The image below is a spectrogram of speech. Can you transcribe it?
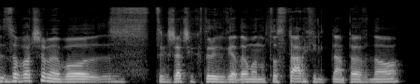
zobaczymy, bo z tych rzeczy, których wiadomo, no to Starfield na pewno,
